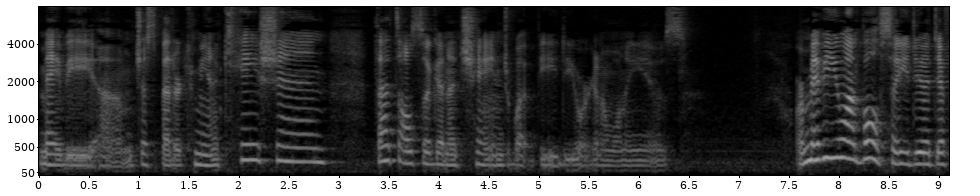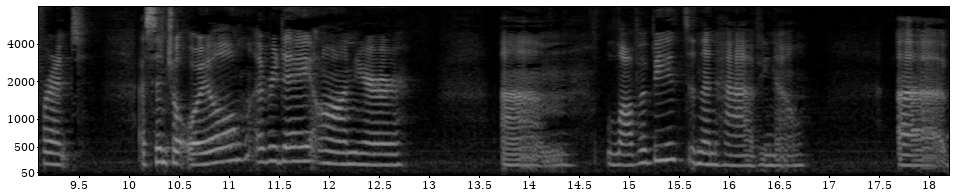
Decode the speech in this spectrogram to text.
maybe um, just better communication, that's also going to change what bead you are going to want to use. Or maybe you want both, so you do a different essential oil every day on your um, lava beads and then have, you know, a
